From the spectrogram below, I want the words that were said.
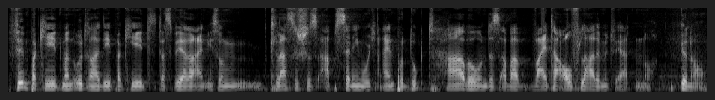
Filmpaket, mein Ultra-HD-Paket. Das wäre eigentlich so ein klassisches Upselling, wo ich ein Produkt habe und das aber weiter auflade mit Werten noch. Genau.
